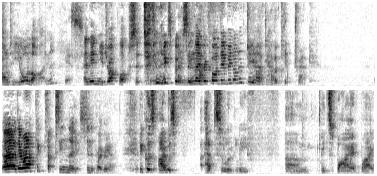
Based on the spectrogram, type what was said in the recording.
onto your line, yes. and then you Dropbox it to the next person, you and they have- record their bit on it. Do you have to have a click track? Uh, there are click tracks in the Yes. in the program. Yeah. Because I was absolutely um, inspired by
